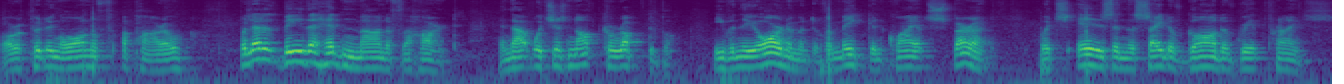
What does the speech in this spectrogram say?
or of putting on of apparel, but let it be the hidden man of the heart, in that which is not corruptible, even the ornament of a meek and quiet spirit, which is in the sight of God of great price.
